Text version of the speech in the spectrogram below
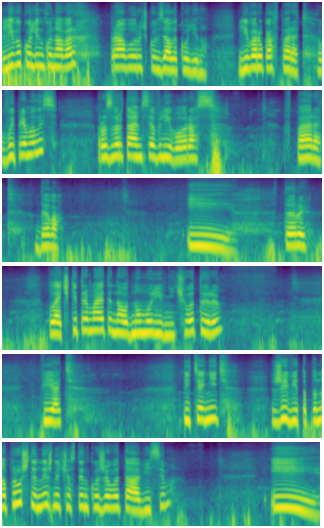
Ліве колінко наверх, правою ручкою взяли коліно. Ліва рука вперед. Випрямились. Розвертаємося вліво. Раз. Вперед. Два. І три. Плечки тримаєте на одному рівні. Чотири. П'ять. Підтягніть живіт. Тобто напружте нижню частинку живота. Вісім. І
